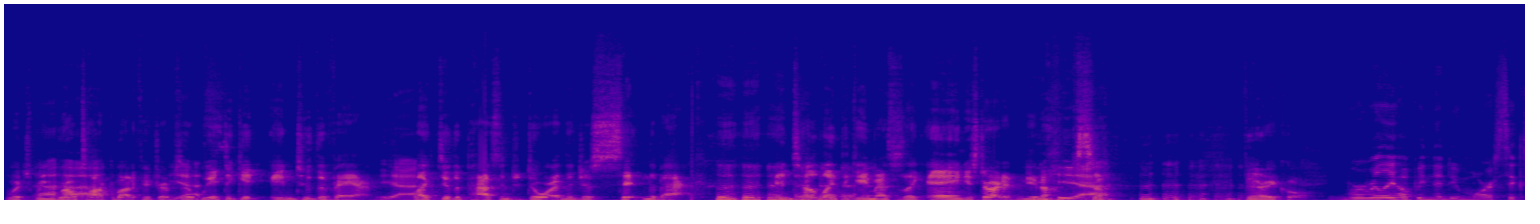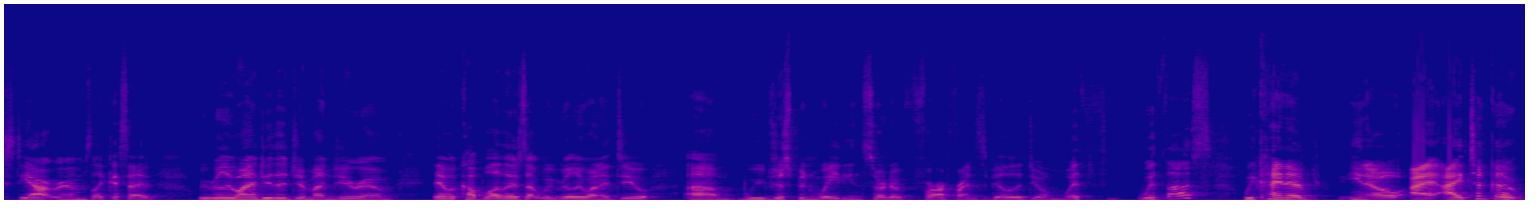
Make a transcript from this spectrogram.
which we will talk about in a future episode, we Uh-huh. Had to get into the van, Yeah. like through the passenger door, and then just sit in the back until like the game master's like, "Hey, and you started," you know. Yeah. So, very cool. We're really hoping to do more 60 out rooms. Like I said, we really want to do the Jumanji room. They have a couple others that we really want to do. Um, we've just been waiting sort of for our friends to be able to do them with with us. We kind of, you know, I, I took a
